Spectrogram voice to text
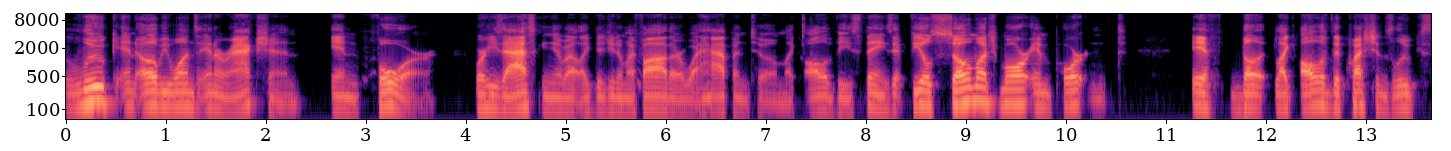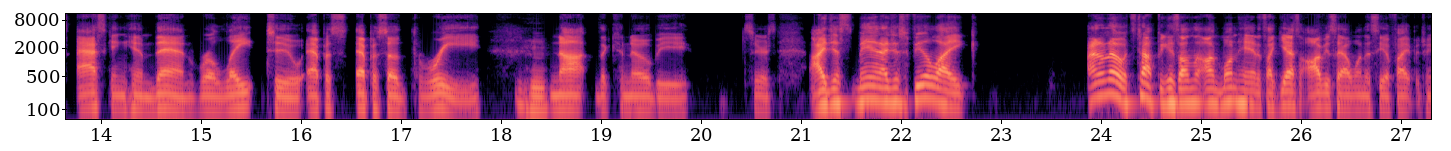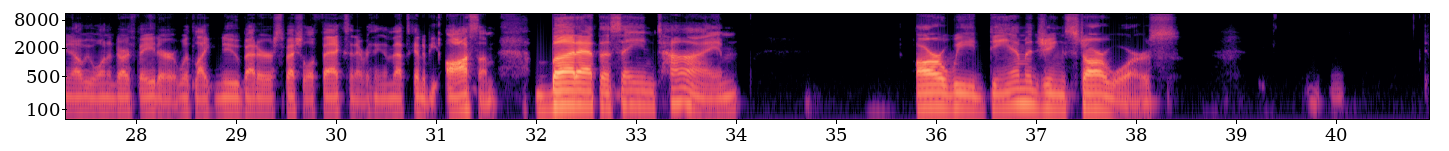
Luke and Obi-Wan's interaction in 4 where he's asking about like did you know my father? What happened to him? Like all of these things. It feels so much more important if the like all of the questions Luke's asking him then relate to epi- episode 3 mhm. not the Kenobi series. I just man, I just feel like I don't know, it's tough because on the on one hand it's like yes, obviously I want to see a fight between Obi-Wan and Darth Vader with like new better special effects and everything and that's going to be awesome. But at the same time are we damaging Star Wars?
